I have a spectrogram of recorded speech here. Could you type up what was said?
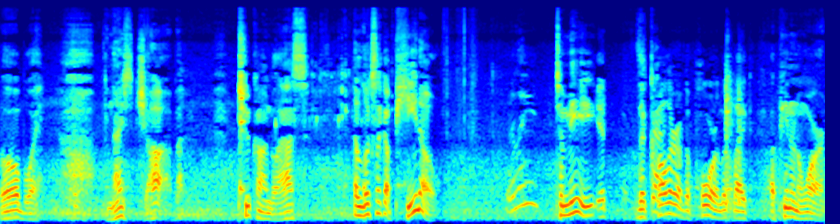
Oh boy. nice job. Toucan glass. It looks like a Pinot. Really? To me, it the color of the pour looked like a Pinot Noir.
